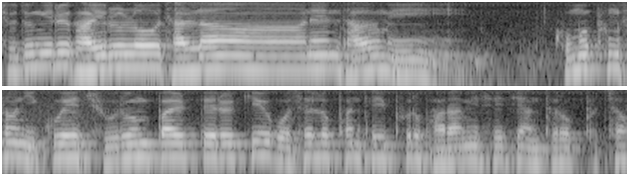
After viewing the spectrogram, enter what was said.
주둥이를 가위로 잘라낸 다음에 고무풍선 입구에 주름 빨대를 끼우고 셀로판 테이프로 바람이 새지 않도록 붙여.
